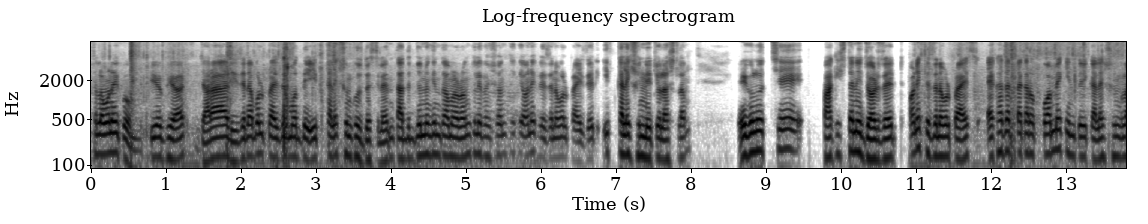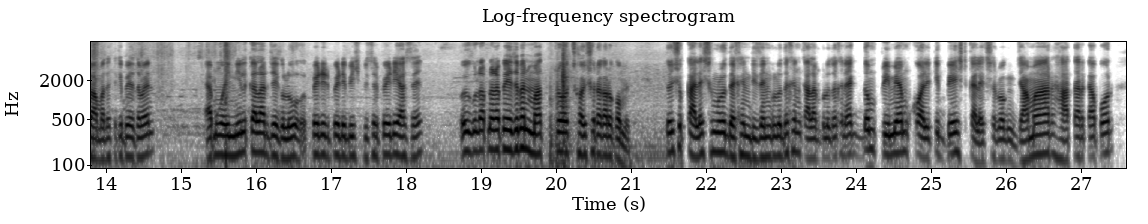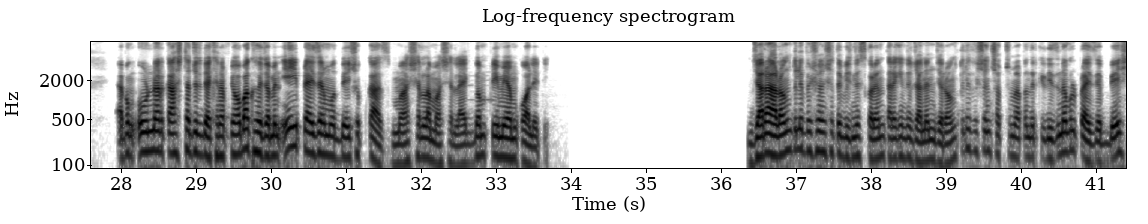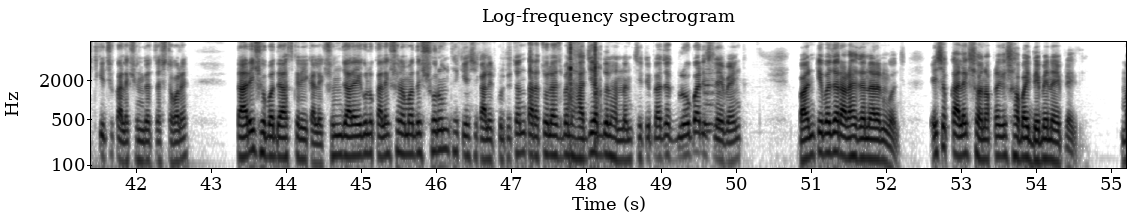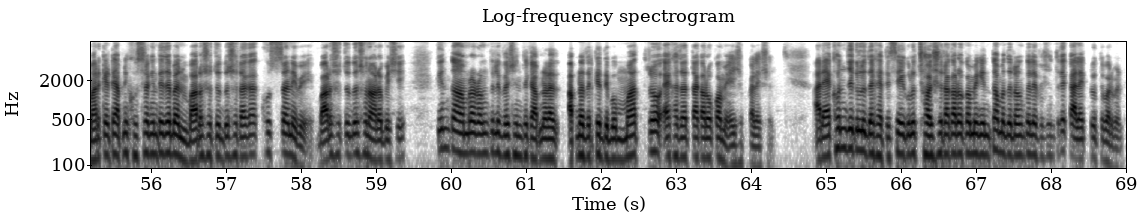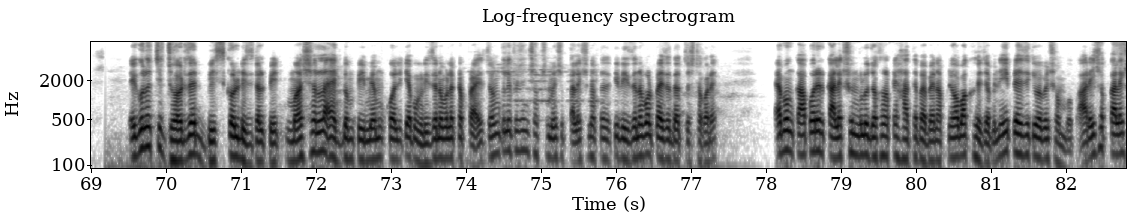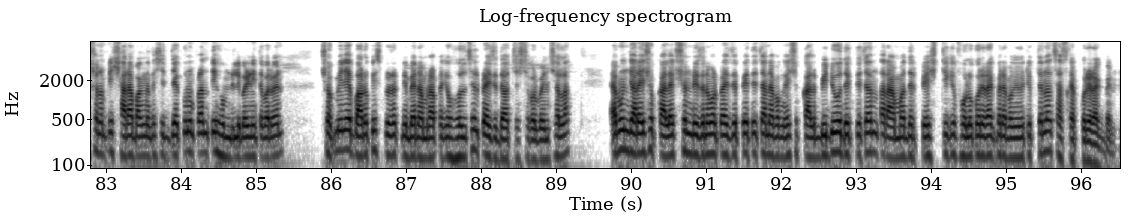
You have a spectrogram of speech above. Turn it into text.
আসসালামু আলাইকুম, প্রিয় ভিউয়ার্স যারা রিজনেবল প্রাইসের মধ্যে ঈদ কালেকশন খুঁজতেছিলেন, তাদের জন্য কিন্তু আমরা রংতুলি ফ্যাশন থেকে অনেক রিজনেবল প্রাইসের ঈদ কালেকশন নিয়ে চলে আসলাম। এগুলো হচ্ছে পাকিস্তানি জর্জেট, অনেক রিজনেবল প্রাইস এক হাজার টাকারও কমে কিন্তু এই কালেকশনগুলো আমাদের থেকে পেয়ে যাবেন। এবং ওই নীল কালার যেগুলো পেডির পেডি বিশ পিসের পেডি আছে, ওইগুলো আপনারা পেয়ে যাবেন মাত্র ছয়শো টাকারও কমে। তো এইসব কালেকশনগুলো দেখেন ডিজাইনগুলো দেখেন কালারগুলো দেখেন, একদম প্রিমিয়াম কোয়ালিটি বেস্ট কালেকশন এবং জামার, হাতার কাপড় এবং ওড়নার কাজটা যদি দেখেন আপনি অবাক হয়ে যাবেন, এই প্রাইজের মধ্যে এইসব কাজ মাশাল্লাহ মাশাল্লাহ একদম প্রিমিয়াম কোয়ালিটি যারা রংতুলি ফ্যাশনের সাথে বিজনেস করেন, তারা কিন্তু জানেন যে রংতুলি ফ্যাশন সবসময় আপনাদেরকে রিজনেবল প্রাইসে বেস্ট কিছু কালেকশন দেওয়ার চেষ্টা করে। তারই সুবাদে আজকের এই কালেকশন যারা এগুলো কালেকশন আমাদের শোরুম থেকে এসে কালেক্ট করতে চান, তারা চলে আসবেন Haji Abdul Hannan city plaza global Islami bank Banti বাজার, আড়াই হাজার নারায়ণগঞ্জ। এইসব কালেকশন আপনাকে সবাই দেবে না এই প্রাইসে মার্কেটে আপনি খুচরা কিনতে যাবেন বারোশো, চোদ্দোশো টাকা খুচরা নেবে। বারোশো, চোদ্দোশো আরও বেশি। কিন্তু আমরা রংতুলি ফ্যাশন থেকে আপনারা, আপনাদেরকে দেবো মাত্র এক হাজার টাকারও কমে এইসব কালেকশন আর এখন যেগুলো দেখাতেছে এগুলো ছয়শো টাকারও কমে কিন্তু আমাদের রংতুলি ফ্যাশন থেকে কালেক্ট করতে পারবেন। এগুলো হচ্ছে জর্জেট বিস্কল ডিজিটাল প্রিন্ট মার্শাল্লাহ একদম প্রিমিয়াম কোয়ালিটি এবং রিজনেবল একটা প্রাইস রংতুলি ফ্যাশন সবসময় এইসব কালেকশন আপনাদেরকে রিজনেবল প্রাইসে দেওয়ার চেষ্টা করে। এবং কাপড়ের কালেকশনগুলো যখন আপনি হাতে পাবেন, আপনি অবাক হয়ে যাবেন এই প্রাইসে কীভাবে সম্ভব। আর এইসব কালেকশন আপনি সারা বাংলাদেশের যে কোনো প্রান্তে হোম ডেলিভারি নিতে পারবেন। সব মিলিয়ে বারো পিস প্রোডাক্ট নেবেন, আমরা আপনাকে হোলসেল প্রাইসে দেওয়ার চেষ্টা করব ইনশাল্লাহ। এবং যারা এইসব কালেকশন রিজনেবল প্রাইসে পেতে চান এবং এইসব ভিডিও দেখতে চান, তারা আমাদের পেজটিকে ফলো করে রাখবেন এবং ইউটিউব চ্যানেল সাবস্ক্রাইব করে রাখবেন।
